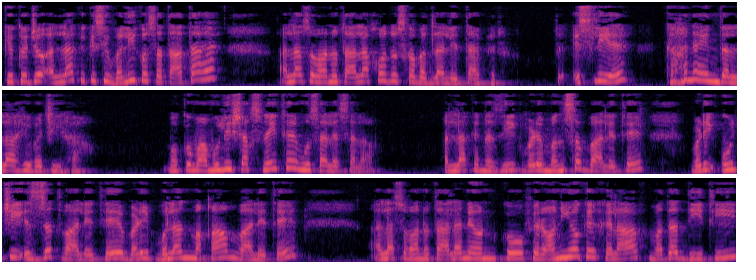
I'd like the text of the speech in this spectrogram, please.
کیونکہ جو اللہ کے کسی ولی کو ستاتا ہے، اللہ سبحان تعالیٰ خود اس کا بدلا لیتا ہے پھر۔ تو اس لیے کہنا اند اللہ وجیحا وہ کوئی معمولی شخص نہیں تھے موسا علیہ السلام۔ اللہ کے نزدیک بڑے منصب والے تھے، بڑی اونچی عزت والے تھے، بڑی بلند مقام والے تھے۔ اللہ سبحان تعالیٰ نے ان کو فرونیوں کے خلاف مدد دی تھی۔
